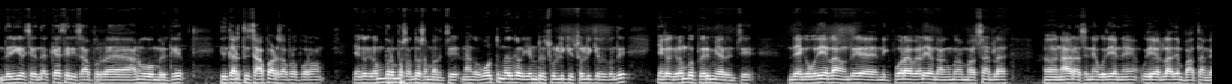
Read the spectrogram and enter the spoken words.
இந்த நிகழ்ச்சி இருந்தால் கேசரி சாப்பிட்ற அனுபவம் இருக்குது இதுக்கு அடுத்து சாப்பாடு சாப்பிட போகிறோம் எங்களுக்கு ரொம்ப ரொம்ப சந்தோஷமாக இருந்துச்சு. நாங்கள் ஓட்டுநர்கள் என்று சொல்லிக்க சொல்லிக்கிறது வந்து எங்களுக்கு ரொம்ப பெருமையாக இருந்துச்சு. இந்த எங்கள் உதயம்லாம் வந்து இன்றைக்கி பூரா வேலையை வந்து அங்கே ஸ்டாண்டில் நாகராசனே உதயண்ணே உதயம் எல்லாத்தையும் பார்த்தாங்க.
